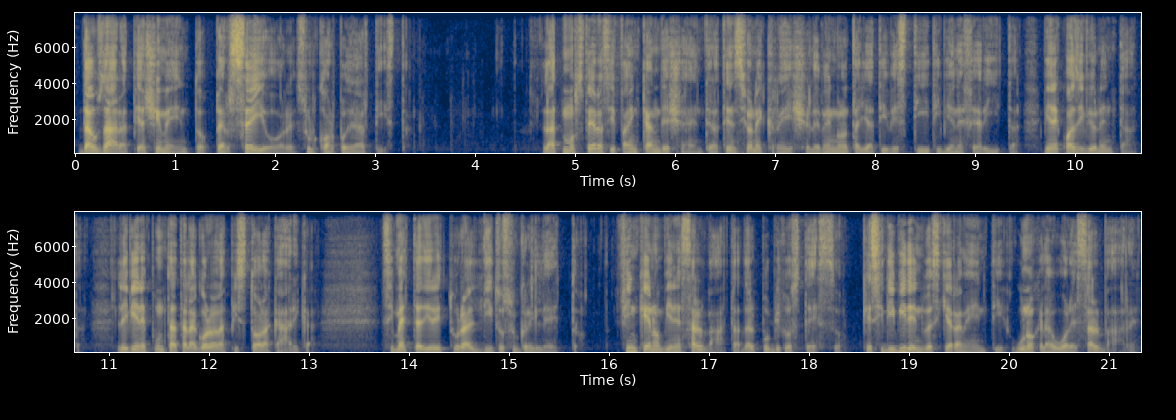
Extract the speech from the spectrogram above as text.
da usare a piacimento per sei ore sul corpo dell'artista. L'atmosfera si fa incandescente, la tensione cresce, le vengono tagliati i vestiti, viene ferita, viene quasi violentata le viene puntata alla gola la pistola carica. Si mette addirittura il dito sul grilletto, finché non viene salvata dal pubblico stesso, che si divide in due schieramenti, uno che la vuole salvare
